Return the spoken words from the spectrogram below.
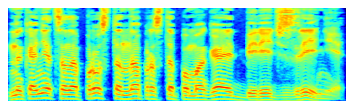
Наконец, она просто-напросто помогает беречь зрение.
